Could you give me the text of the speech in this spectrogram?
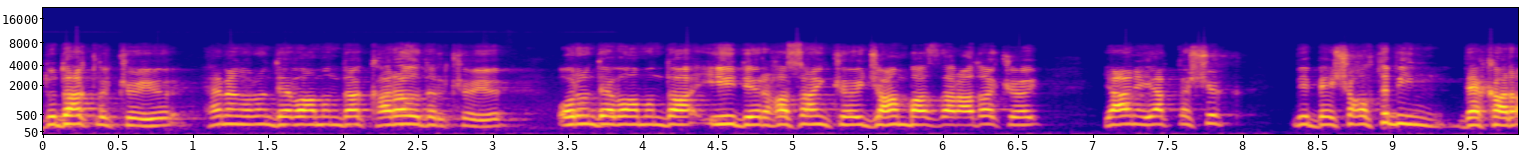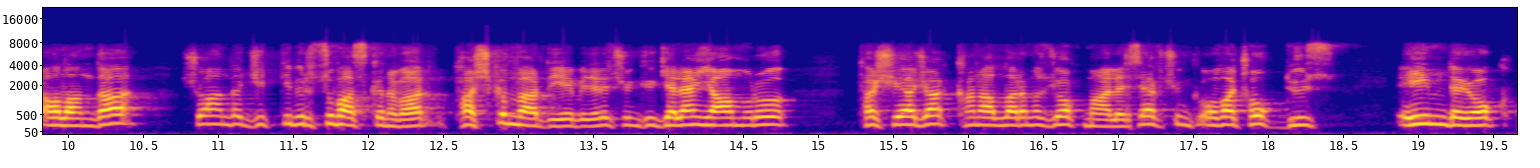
Dudaklı köyü, hemen onun devamında Karahıdır köyü, onun devamında İğdir, Hasanköy, Cambazlar, Adaköy. Yani yaklaşık bir 5-6 bin dekar alanda şu anda ciddi bir su baskını var. Taşkın var diyebiliriz. Çünkü gelen yağmuru taşıyacak kanallarımız yok maalesef. Çünkü ova çok düz, eğim de yok.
